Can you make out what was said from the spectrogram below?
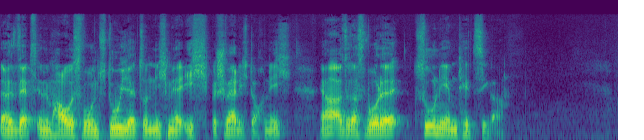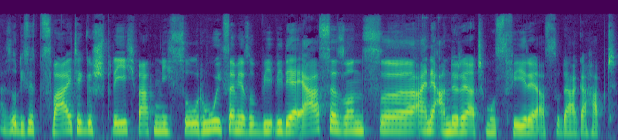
Äh, selbst in dem Haus wohnst du jetzt und nicht mehr ich. Beschwer dich doch nicht. Ja, also das wurde zunehmend hitziger. Also dieses zweite Gespräch war nicht so ruhig, sagen wir so wie, wie der erste, sonst äh, eine andere Atmosphäre hast du da gehabt.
